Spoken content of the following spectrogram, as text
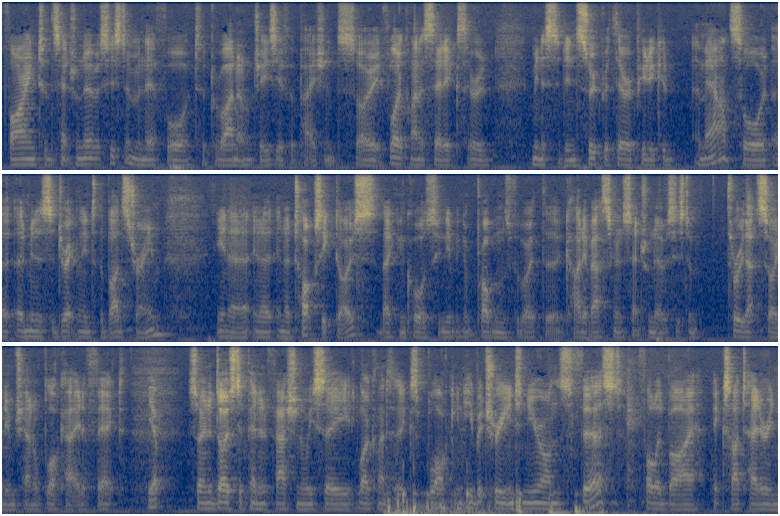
firing to the central nervous system and therefore to provide analgesia for patients. So, if local anaesthetics are administered in supratherapeutic amounts or uh, administered directly into the bloodstream in a, in, a, in a toxic dose, they can cause significant problems for both the cardiovascular and central nervous system through that sodium channel blockade effect. Yep. So in a dose-dependent fashion, we see local anaesthetics block inhibitory interneurons first, followed by excitatory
